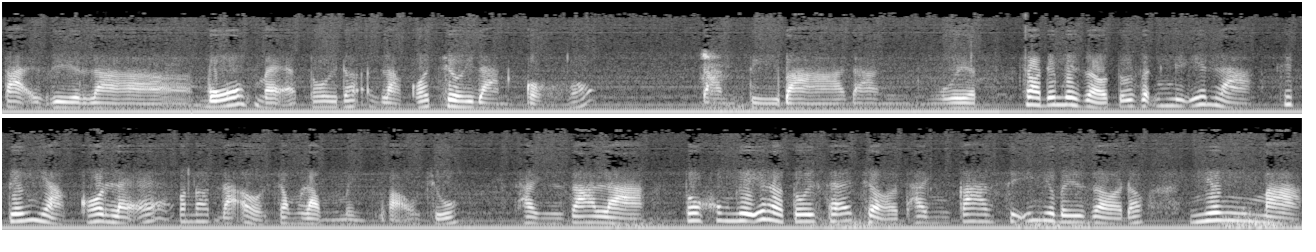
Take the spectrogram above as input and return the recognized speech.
Tại vì là bố mẹ tôi đó là có chơi đàn cổ, đàn tỳ bà, đàn nguyệt. Cho đến bây giờ tôi vẫn nghĩ là cái tiếng nhạc có lẽ nó đã ở trong lòng mình phải không chú? Thành ra là tôi không nghĩ là tôi sẽ trở thành ca sĩ như bây giờ đâu. Nhưng mà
